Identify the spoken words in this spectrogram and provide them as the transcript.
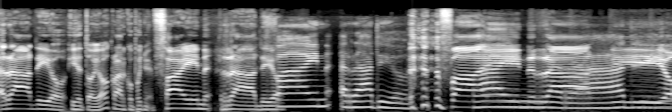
rádio je to, jo? Klárko, pojďme. Fajn rádio. Fajn rádio. Fajn rádio.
